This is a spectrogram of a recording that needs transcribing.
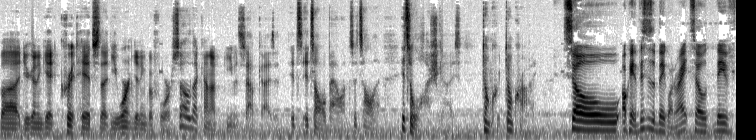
but you're going to get crit hits that you weren't getting before. So that kind of evens out, guys. It, it's it's all balance. It's all a, it's a wash, guys. Don't don't cry. So okay, this is a big one, right? So they've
